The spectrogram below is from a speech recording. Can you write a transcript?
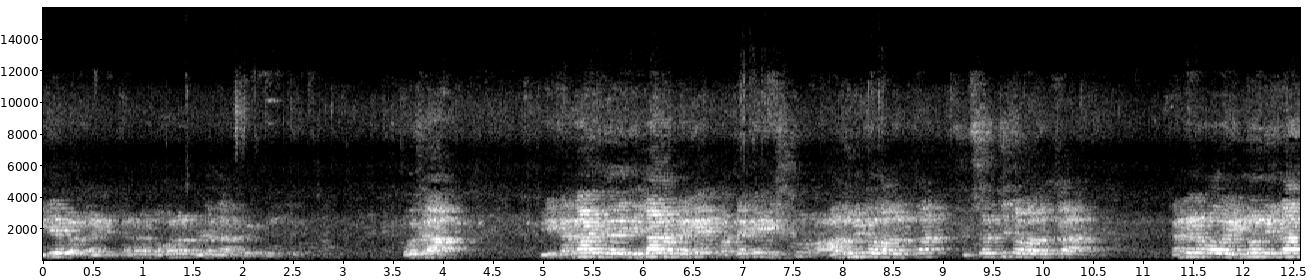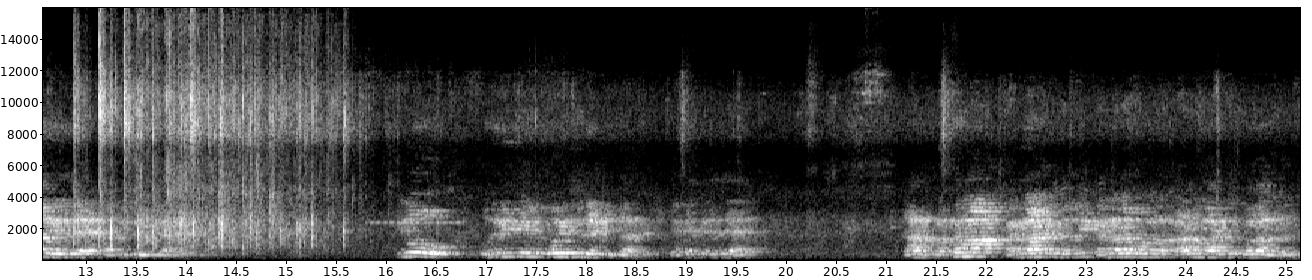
ಇದೇ ಬರ್ತಾ ಇದೆ. ಕನ್ನಡ ಭವನ ಒಳ್ಳೆಯದಾಗಬೇಕು ಅಂತ. ಬಹುಶಃ ಈ ಕರ್ನಾಟಕದಲ್ಲಿ ಜಿಲ್ಲಾ ಮಟ್ಟಕ್ಕೆ ಮಟ್ಟಕ್ಕೆ ಇಷ್ಟು ಆಧುನಿಕವಾದಂತ ಸುಸಜ್ಜಿತವಾದಂತ ಕನ್ನಡ ಭವನ ಇನ್ನೊಂದಿಲ್ಲ ಅಂತ ಹೇಳಿದ್ರೆ ಆಗುತ್ತೆ. ಇದು ಒಂದು ರೀತಿಯಲ್ಲಿ ಕೋಯಿನ್ಸಿಡೆಂಟ್ ಇದ್ದಾರೆ ನಾನು ಪ್ರಥಮ ಕರ್ನಾಟಕದಲ್ಲಿ ಕನ್ನಡ ಭವನ ಪ್ರಾರಂಭ ಮಾಡಿದ್ದು ಕೋಲಾರದಲ್ಲಿ.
